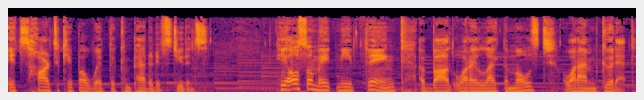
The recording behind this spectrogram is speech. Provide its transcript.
it's hard to keep up with the competitive students. He also made me think about what I like the most, what I'm good at.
